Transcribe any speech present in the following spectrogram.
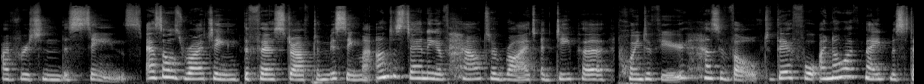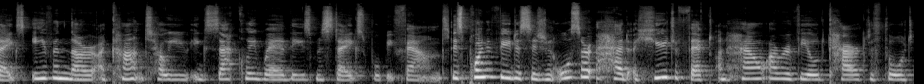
I've written the scenes. As I was writing the first draft of Missing, my understanding of how to write a deeper point of view has evolved. Therefore, I know I've made mistakes even though I can't tell you exactly where these mistakes will be found. This point of view decision also had a huge effect on how I revealed character thought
